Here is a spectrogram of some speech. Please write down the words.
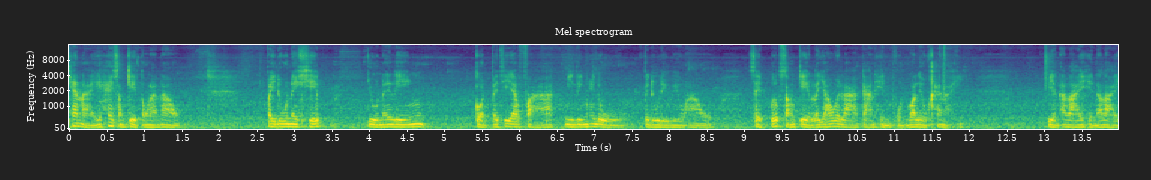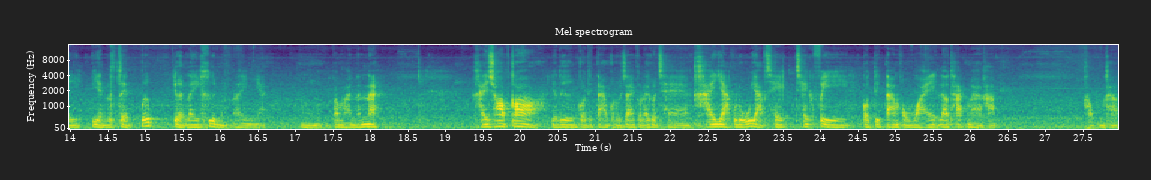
แค่ไหน ให้สังเกตตรงนั้นเอา ไปดูในคลิป อยู่ในลิงก์ กดไปที่แอปฟ้า มีลิงก์ให้ดู ไปดูรีวิวเอา เสร็จปุ๊บสังเกตระยะเวลาการเห็นผลว่าเร็วแค่ไหน เปลี่ยนอะไรเห็นอะไร เปลี่ยนเสร็จปุ๊บเกิดอะไรขึ้นอะไรเงี้ยอืมประมาณนั้นนะใครชอบก็อย่าลืมกดติดตามกดหัวใจกดไลค์กดแชร์ ใครอยากรู้อยากเช็ค เช็คฟรี กดติดตามผมไว้แล้วทักมาครับ ขอบคุณครับ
